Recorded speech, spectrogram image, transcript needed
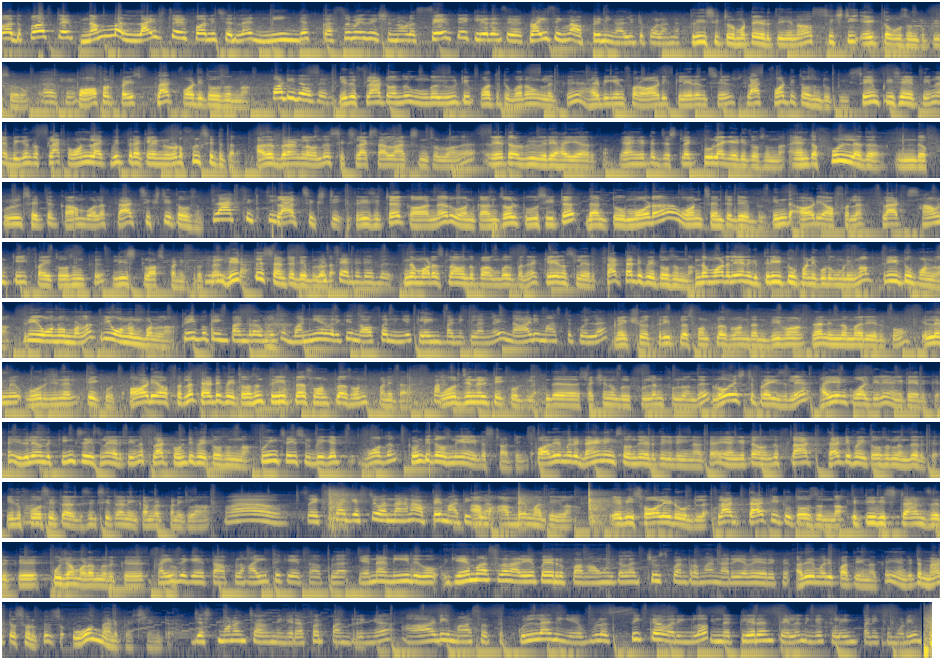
For the first time நம்ம life style ஃபர்னிச்சர்ல நீங்க கஸ்டமைசேஷனோட சேர்த்தே கிளியரன்ஸ் ப்ரைசிங்ல அப்படி நீங்க அள்ளிட்டு போலாங்க. த்ரீ சீட்டர் மட்டும் எடுத்தீங்கன்னா சிக்ஸ்டி எயிட் தௌசண்ட் ருபீஸ் வரும் இப்போ offer price flat forty thousand தான். ஃபார்ட்டி தௌசண்ட் இது ஃப்ளாட் வந்து உங்கள் யூடியூப் பார்த்துட்டு வரவங்களுக்கு I begin for Aadi clearance sale flat forty thousand rupees same பீஸே எடுத்தீங்கன்னா I begin for flat one lakh with ரெக்லைனரோட full set தரேன். அதர் பிராண்டில் வந்து சிக்ஸ் லேக்ஸ் செவன் லேக்ஸ்னு சொல்லுவாங்க. ரேட் ஆல் பி வெரி ஹையாக இருக்கும். என்கிட்ட just like two lakh eighty thousand தான். And full leather இந்த full set காம்போவில் flat sixty thousand flat sixty flat sixty three seater corner one console two seater then two Moda one centre table இந்த ஆடி ஆஃபரில் flat seventy five தௌசண்ட்க்கு least loss பண்ணி கொடுக்குறேன் with centre டேபிளோட centre table இந்த மாடல்ஸ்லாம் வந்து பார்க்கும்போது பார்த்தீங்கன்னா கிளியரன்ஸ்ல இருக்கு. ஃபிளாட் தேர்ட்டி ஃபைவ் தௌசண்ட் தான். இந்த மாடலே எனக்கு த்ரீ டூ பண்ணி கொடுக்க முடியுமா? த்ரீ டூ பண்ணலாம். த்ரீ ஒன் ஒன் பண்ணலாம் த்ரீ ஒன் ஒன் பண்ணலாம். ப்ரீ புக்கிங் பண்றவங்களுக்கு ஒன் இயர் வரைக்கும் இந்த ஆஃபர் நீங்க கிளைம் பண்ணிக்கலாங்க. இந்த ஆடி மாசத்துக்குள்ள. Make sure three plus one plus one then திவான் தென் இந்த மாதிரி இருக்கும். எல்லாமே ஒரிஜினல் டீ கோட் ஆடி ஆஃபரில் thirty five thousand three plus one plus one பண்ணி தரேன் ஒரிஜினல் டீ கோட்டில் இந்த செக்ஷனபிள் ஃபுல் அண்ட் ஃபுல் வந்து லோயஸ்ட் ப்ரைஸ்லேயே ஹை அண்ட் குவாலிட்டிலே என்கிட்ட இருக்கு. இதுலேயே வந்து கிங் சைஸ்லாம் எடுத்தீங்கன்னா ஃபிளாட் டுவெண்ட்டி ஃபைவ் தௌசண்ட் தான் queen size will be get more then twenty தௌசண்ட்க்கு என்கிட்ட ஸ்டார்டிங் இப்போ அதே மாதிரி டைனிங்ஸ் வந்து எடுத்துக்கிட்டிங்கனாக்கா என்கிட்ட வந்து ஃபிளாட் தேர்ட்டி ஃபைவ் தௌசண்ட்லேருந்து இருக்கு. இது ஃபோர் சீட்டாக இருக்குது சிக்ஸ் சீட்டாக நீங்கள் கன்வெர்ட் பண்ணிக்கலாம். வாவ் ஸோ எக்ஸ்ட்ரா கெஸ்ட் வந்தாங்கன்னா அப்படியே மாத்திக்கலாம். ஆமாம் அப்படியே மாற்றிக்கலாம் ஹெவி சாலிட் வுட்ல ஃபிளாட் தேர்ட்டி டூ தௌசண்ட் தான் டிவி ஸ்டாண்ட்ஸ் இருக்கு பூஜா மடம் இருக்கு. சைஸுக்கு ஏத்தாப்புல ஹைட்டுக்கு ஏத்தாப்புல என்ன நீடோ கேமர்ஸ்லாம் நிறைய பேர் இருப்பாங்க. அவங்களுக்கெல்லாம் சூஸ் பண்ற மாதிரி நிறையவே இருக்கு. அதே மாதிரி பார்த்தீங்கன்னாக்கா என்கிட்ட மேட்டர்ஸும் இருக்கு. ஓன் மேனுஃபேக்சரிங்கிட்ட ஜஸ்ட் மோனன் சேனல் நீங்க ரெஃபர் பண்றீங்க. ஆடி மாசத்துக்குள்ள நீங்க எவ்வளவு சீக்கிரம் வரீங்களோ இந்த கிளியரன்ஸ் சேல நீங்க கிளைம் பண்ணிக்க முடியும்.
